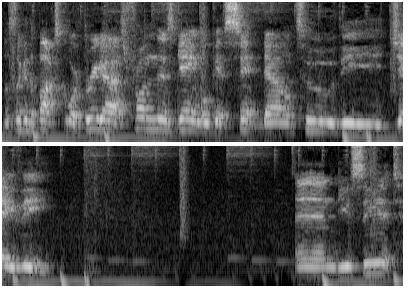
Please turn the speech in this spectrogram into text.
let's look at the box score. Three guys from this game will get sent down to the JV. And you see it?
